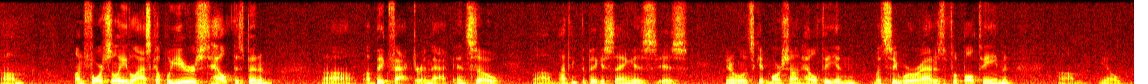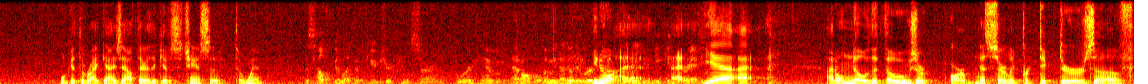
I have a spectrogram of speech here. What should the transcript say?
Um, unfortunately, the last couple years, health has been a, uh, a big factor in that. And so, um, I think the biggest thing is is you know let's get Marshon healthy and let's see where we're at as a football team, and um, you know we'll get the right guys out there that give us a chance to, to win. Does health feel like a future concern for him at all? I mean, I know they were you know, really I, unique I, yeah, I, I don't know that those are, are necessarily predictors of,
